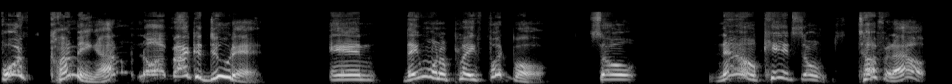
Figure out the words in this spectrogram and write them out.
forthcoming. I don't know if I could do that. And they want to play football. So now kids don't tough it out.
